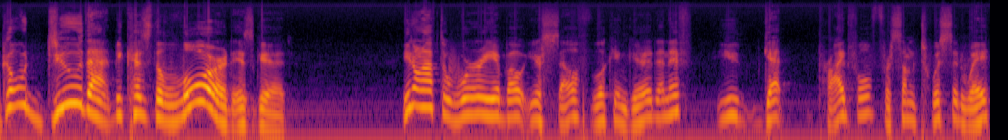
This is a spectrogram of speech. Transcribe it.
Go do that because the Lord is good. You don't have to worry about yourself looking good. And if you get prideful for some twisted way,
